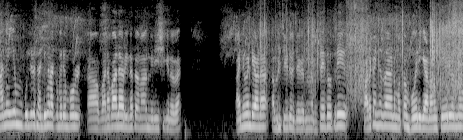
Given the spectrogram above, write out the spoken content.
ആനയും പുല്ലിയുടെ ശല്യങ്ങളൊക്കെ വരുമ്പോൾ വനപാലകർ ഇന്നത്താണ് നിരീക്ഷിക്കുന്നത്. അതിനുവേണ്ടിയാണ് അവർ ചെയ്തു വെച്ചേക്കുന്നത്. പക്ഷേ ഇത് ഒത്തിരി പഴക്കം ചെന്നതാണ് മൊത്തം പോയിരിക്കുകയാണ്. നമുക്ക് കയറി ഒന്ന്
